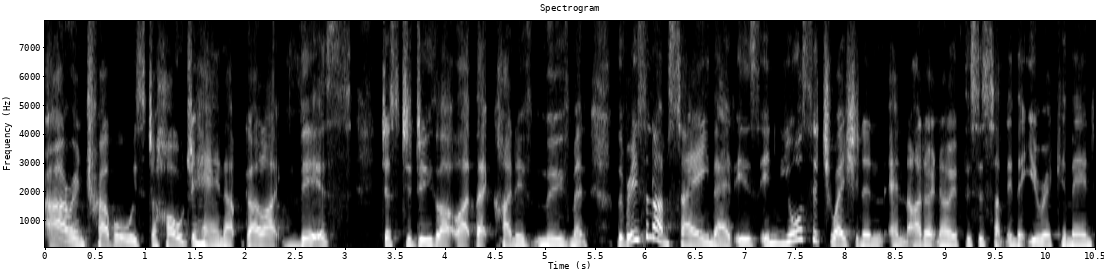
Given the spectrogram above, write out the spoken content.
are in trouble, is to hold your hand up, go like this, just to do like, like that kind of movement. The reason I'm saying that is in your situation, and and I don't know if this is something that you recommend.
